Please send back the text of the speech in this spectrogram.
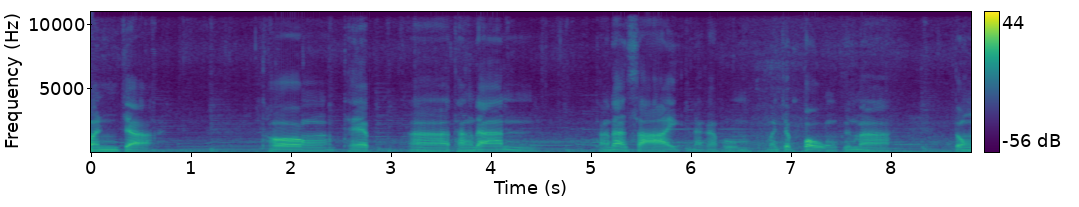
มันจะท้องแถบาทางด้านทางด้านซ้ายนะครับผม มันจะโป่งขึ้นมาตรง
